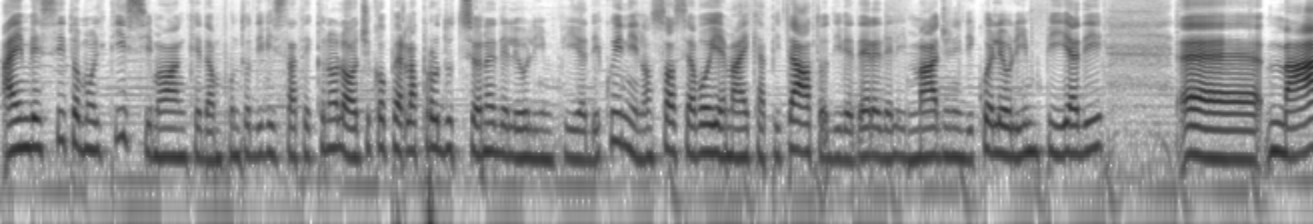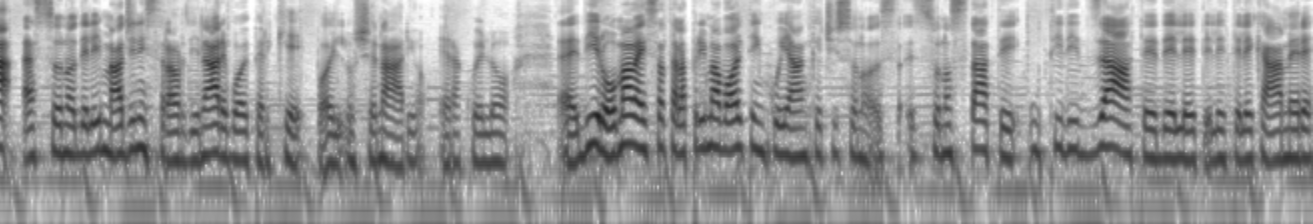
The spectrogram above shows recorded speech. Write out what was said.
ha investito moltissimo anche da un punto di vista tecnologico per la produzione delle Olimpiadi. Quindi non so se a voi è mai capitato di vedere delle immagini di quelle Olimpiadi eh, ma sono delle immagini straordinarie, poi perché poi lo scenario era quello eh, di Roma, ma è stata la prima volta in cui anche ci sono, sono state utilizzate delle, delle telecamere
